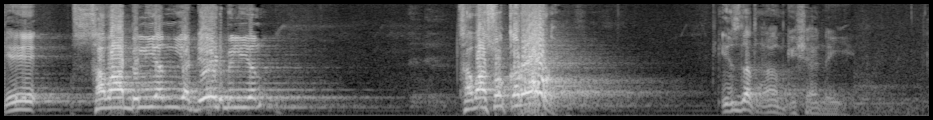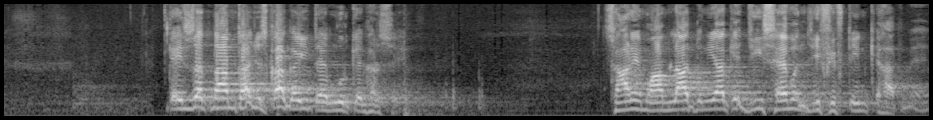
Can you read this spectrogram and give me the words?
कि सवा बिलियन या डेढ़ बिलियन, सवा सौ करोड़ इज़्ज़त नाम की शय नहीं है। इज़्ज़त नाम था जिसका गई तैमूर के घर से? सारे मामला दुनिया के जी सेवन, जी फिफ्टीन के हाथ में है।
